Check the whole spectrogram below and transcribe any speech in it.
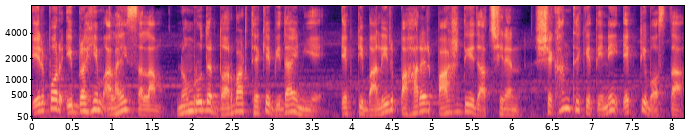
এরপর ইব্রাহিম আলাহিসাল্লাম নমরুদের দরবার থেকে বিদায় নিয়ে একটি বালির পাহাড়ের পাশ দিয়ে যাচ্ছিলেন। সেখান থেকে তিনি একটি বস্তা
